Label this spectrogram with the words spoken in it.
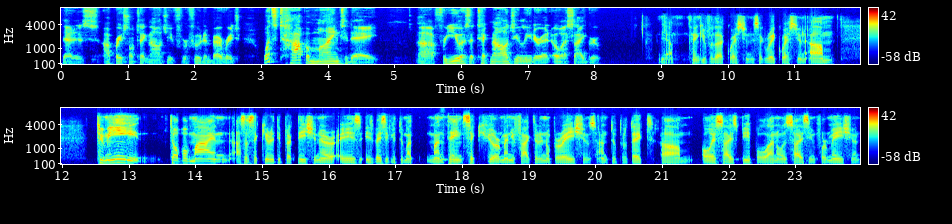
that is operational technology for food and beverage, what's top of mind today uh, for you as a technology leader at OSI Group? Yeah, thank you for that question. It's a great question. Um, to me, top of mind as a security practitioner is is basically to ma- maintain secure manufacturing operations and to protect um, OSI's people and OSI's information,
